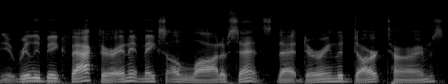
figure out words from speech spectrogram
really big factor, and it makes a lot of sense that during the dark times,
